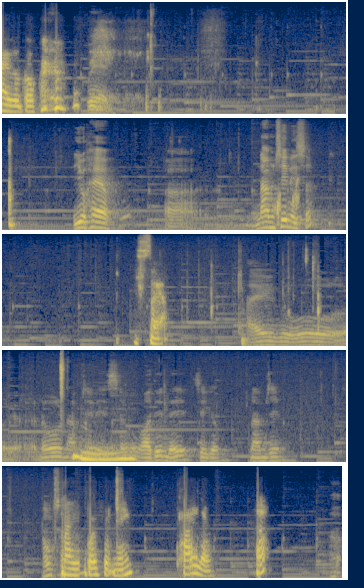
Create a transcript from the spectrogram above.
I will go. Where? You have 아, 남친 있어? 있어요. 아이고, 너 남친 음. 있어? 어딘데 지금 남친? 한국 사람? My boyfriend name Tyler. 하,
